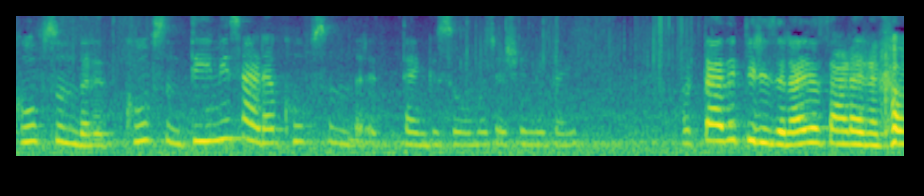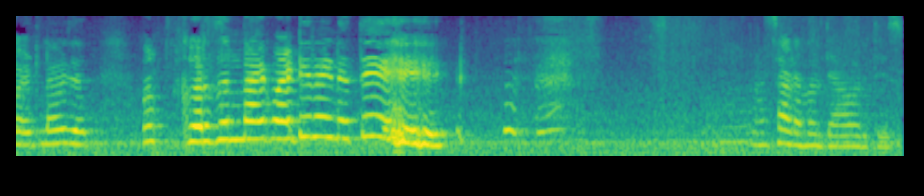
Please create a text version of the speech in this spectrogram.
खूप सुंदर आहेत. खूप सुंदर तिन्ही साड्या खूप सुंदर आहेत. थँक्यू सो मच अश्विनी ताई फक्त आधी फिरिजनाच्या साड्या नका वाटला म्हणजे मग कर्जन नायक वाटी राही ना ते. साड्या मला ते आवडतेच.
